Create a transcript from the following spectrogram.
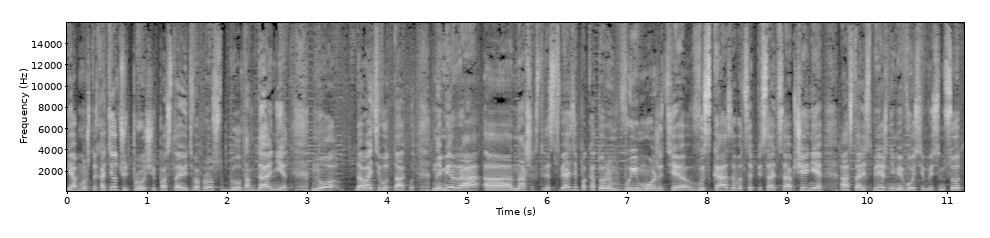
Я бы, может, и хотел чуть проще поставить вопрос, чтобы было там да, нет. Но давайте вот так вот. Номера а, наших средств связи, по которым вы можете высказываться, писать сообщения, остались прежними. 8 800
